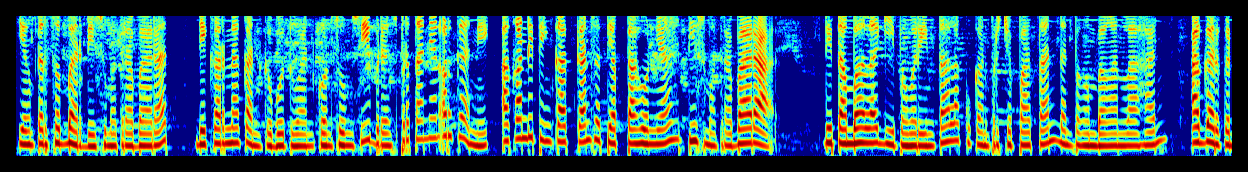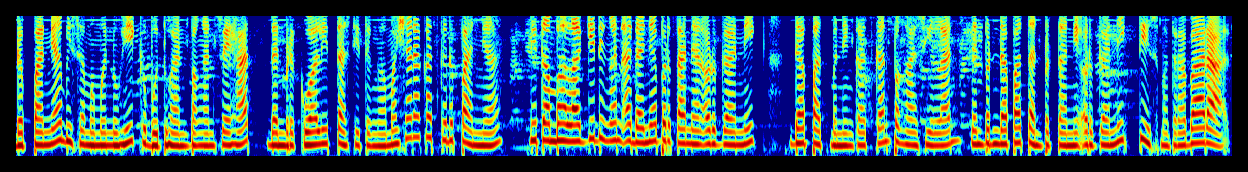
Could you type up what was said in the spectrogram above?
yang tersebar di Sumatera Barat dikarenakan kebutuhan konsumsi beras pertanian organik akan ditingkatkan setiap tahunnya di Sumatera Barat. Ditambah lagi pemerintah lakukan percepatan dan pengembangan lahan agar ke depannya bisa memenuhi kebutuhan pangan sehat dan berkualitas di tengah masyarakat ke depannya, ditambah lagi dengan adanya pertanian organik dapat meningkatkan penghasilan dan pendapatan petani organik di Sumatera Barat.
